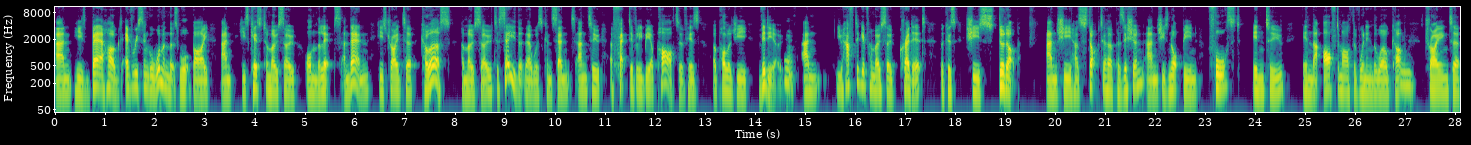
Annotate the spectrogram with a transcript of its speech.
and he's bear hugged every single woman that's walked by and he's kissed Hermoso on the lips. And then he's tried to coerce Hermoso to say that there was consent and to effectively be a part of his apology video. Mm. And you have to give Hermoso credit because she stood up and she has stuck to her position and she's not been forced into in that aftermath of winning the World Cup, mm. trying to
